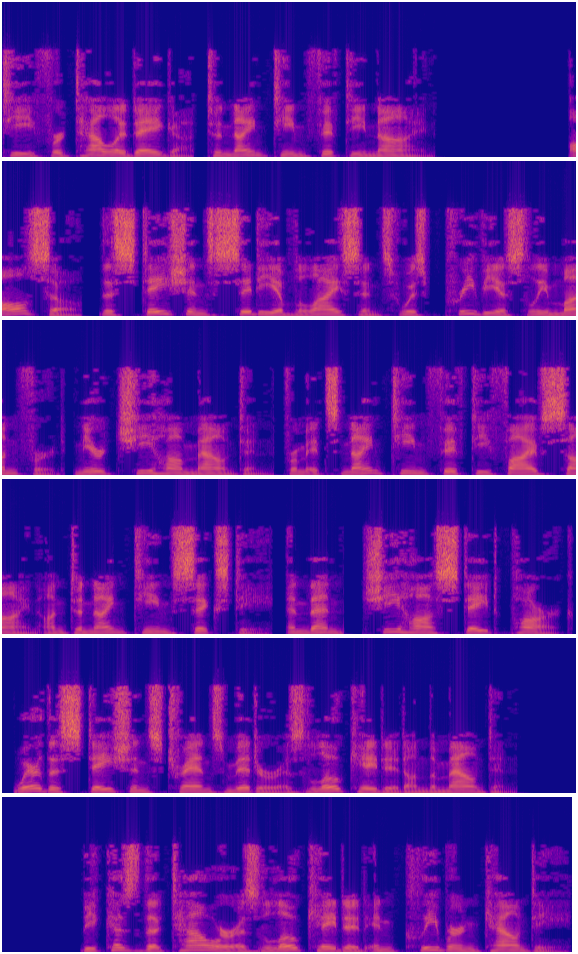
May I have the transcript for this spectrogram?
T for Talladega to 1959. Also, the station's city of license was previously Munford near Cheaha Mountain from its 1955 sign on to 1960, and then, Cheaha State Park, where the station's transmitter is located on the mountain. Because the tower is located in Cleburne County,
